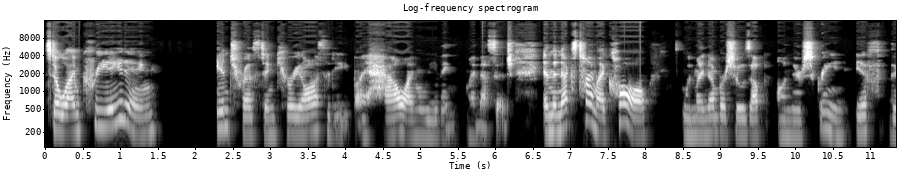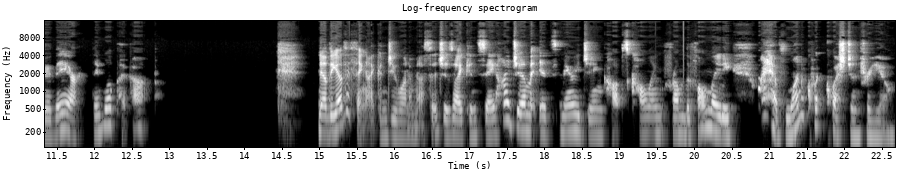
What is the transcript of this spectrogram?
So I'm creating interest and curiosity by how I'm leaving my message. And the next time I call, when my number shows up on their screen, if they're there, they will pick up. Now, the other thing I can do on a message is I can say, Hi, Jim, it's Mary Jane Copps calling from the phone lady. I have one quick question for you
